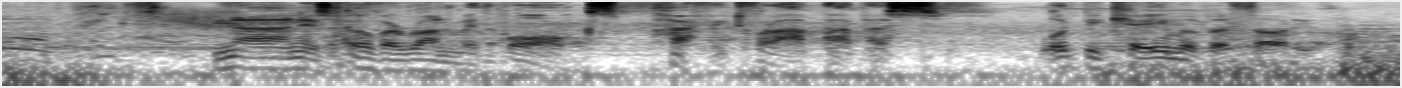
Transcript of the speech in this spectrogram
all peace. Nurn is overrun with orcs, perfect for our purpose. What became of Lithariel?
